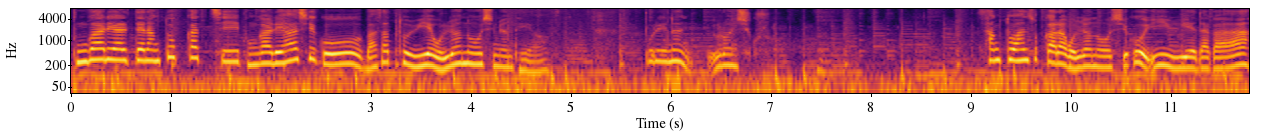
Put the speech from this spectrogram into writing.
분갈이 할 때랑 똑같이 분갈이 하시고 마사토 위에 올려 놓으시면 돼요. 뿌리는 이런 식으로 상토 한 숟가락 올려 놓으시고 이 위에다가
